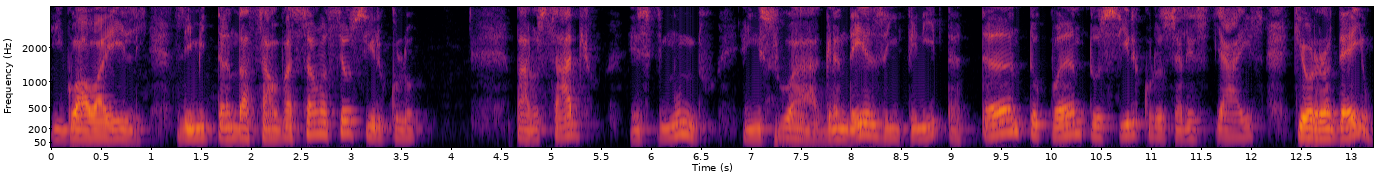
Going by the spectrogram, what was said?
igual a ele, limitando a salvação a seu círculo. Para o sábio, este mundo, em sua grandeza infinita, tanto quanto os círculos celestiais que o rodeiam,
